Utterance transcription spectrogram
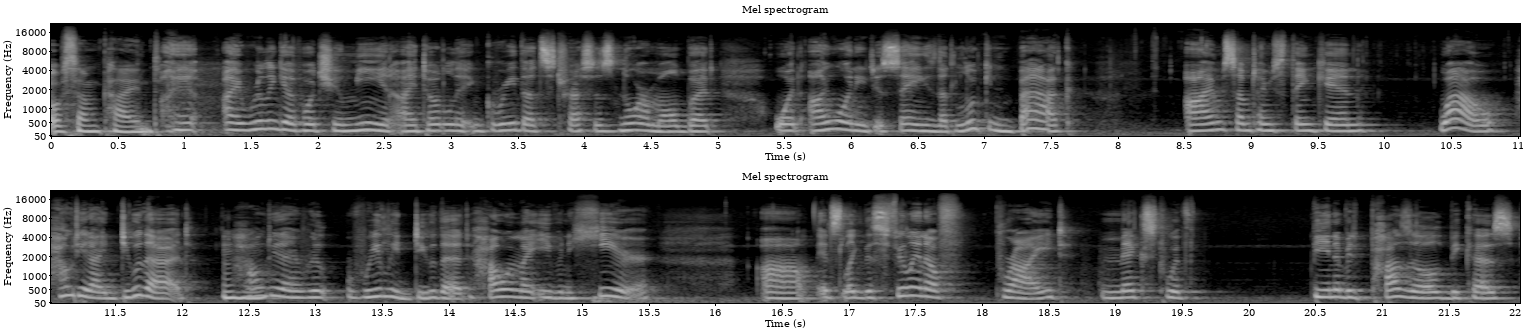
of some kind. I, I really get what you mean. I totally agree that stress is normal, but what I wanted to say is that looking back, I'm sometimes thinking, wow, how did I do that? How did I re- really do that? How am I even here? Um, it's like this feeling of pride mixed with being a bit puzzled because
